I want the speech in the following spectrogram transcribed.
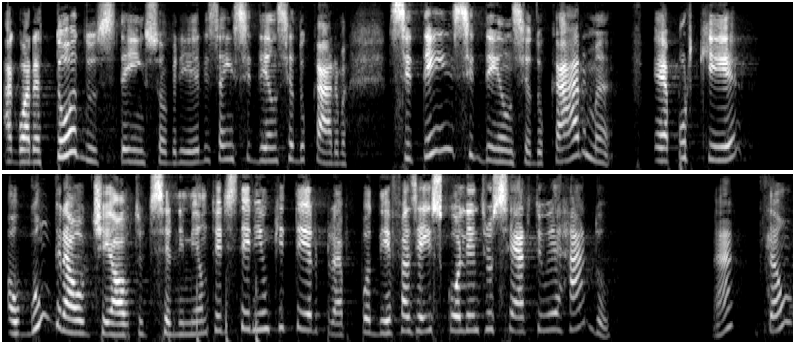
Agora, todos têm sobre eles a incidência do karma. Se tem incidência do karma, é porque algum grau de autodiscernimento eles teriam que ter para poder fazer a escolha entre o certo e o errado. Né? Então.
